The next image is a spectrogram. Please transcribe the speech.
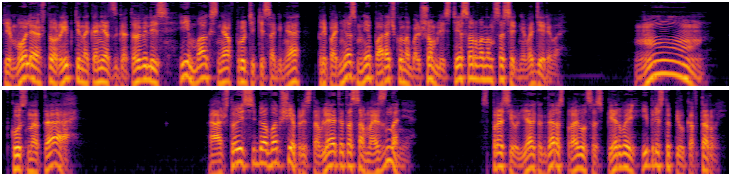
Тем более, что рыбки наконец сготовились, и маг, сняв прутики с огня, преподнес мне парочку на большом листе, сорванном соседнего дерева. «Ммм, вкуснота!» «А что из себя вообще представляет это самое знание?» — спросил я, когда расправился с первой и приступил ко второй.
